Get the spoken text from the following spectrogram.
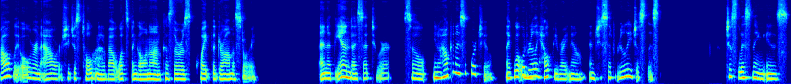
probably over an hour. She just told wow. me about what's been going on because there was quite the drama story. And at the end, I said to her, so, you know, how can I support you? Like, what would mm-hmm. really help you right now? And she said, really just listen. Just listening is,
